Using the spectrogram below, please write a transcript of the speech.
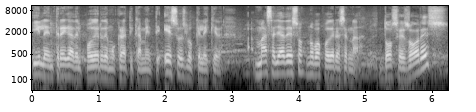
y la entrega del poder democráticamente. Eso es lo que le queda. Más allá de eso, no va a poder hacer nada. Dos errores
